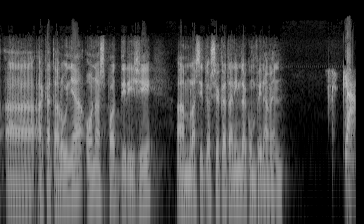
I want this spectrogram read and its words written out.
a, a Catalunya? On es pot dirigir amb la situació que tenim de confinament? Clar,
